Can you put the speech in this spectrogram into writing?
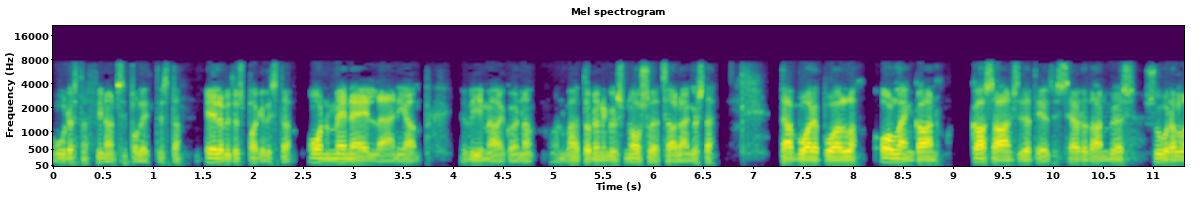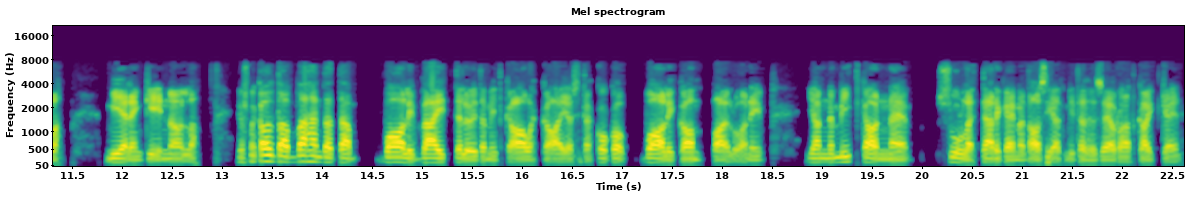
uudesta finanssipoliittisesta elvytyspaketista on meneillään ja, ja viime aikoina on vähän todennäköisesti noussut, että saadaanko sitä tämän vuoden puolella ollenkaan kasaan. Sitä tietysti seurataan myös suurella mielenkiinnoilla. Jos me katsotaan vähän tätä vaaliväittelyitä, mitkä alkaa ja sitä koko vaalikamppailua, niin Janne, mitkä on ne sulle tärkeimmät asiat, mitä sä seuraat kaikkein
